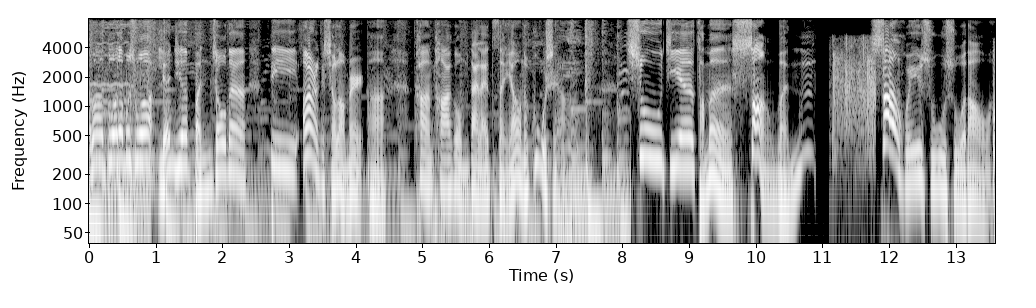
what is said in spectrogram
那么多了不说，连接本周的第二个小老妹儿啊，看她给我们带来怎样的故事啊？书接咱们上文，上回书说到啊，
